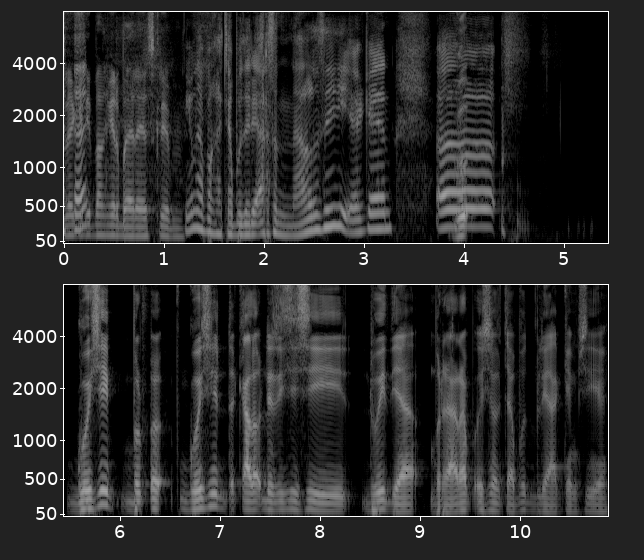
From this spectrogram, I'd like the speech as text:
Lagi dipanggil baris krim. Kenapa nggak cabut dari Arsenal sih ya kan? Eh gue sih ber- eh, gue sih kalau dari sisi duit ya berharap Özil cabut beli Hakim sih ya.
